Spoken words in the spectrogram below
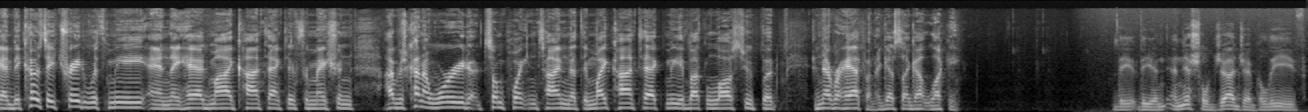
And because they traded with me and they had my contact information, I was kind of worried at some point in time that they might contact me about the lawsuit, but it never happened. I guess I got lucky. The, the initial judge, I believe,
